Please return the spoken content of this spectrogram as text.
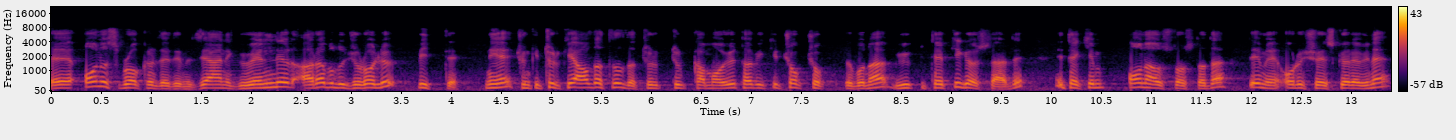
e, honest broker dediğimiz yani güvenilir ara bulucu rolü bitti. Niye? Çünkü Türkiye aldatıldı. Türk Türk kamuoyu tabii ki çok çok buna büyük bir tepki gösterdi. Nitekim 10 Ağustos'ta da değil mi Oruç Reis görevine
